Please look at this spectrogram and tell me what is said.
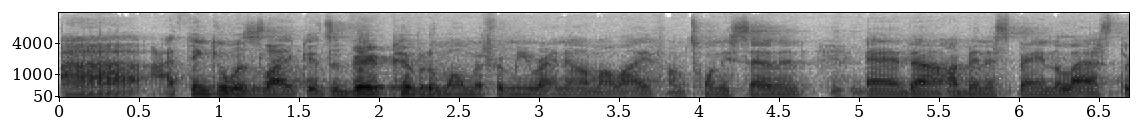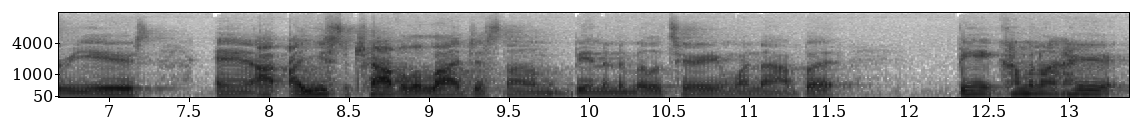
uh, I think it was like it's a very pivotal moment for me right now in my life. I'm 27, mm-hmm. and uh, I've been in Spain the last three years. And I, I used to travel a lot, just um, being in the military and whatnot. But being coming out here,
